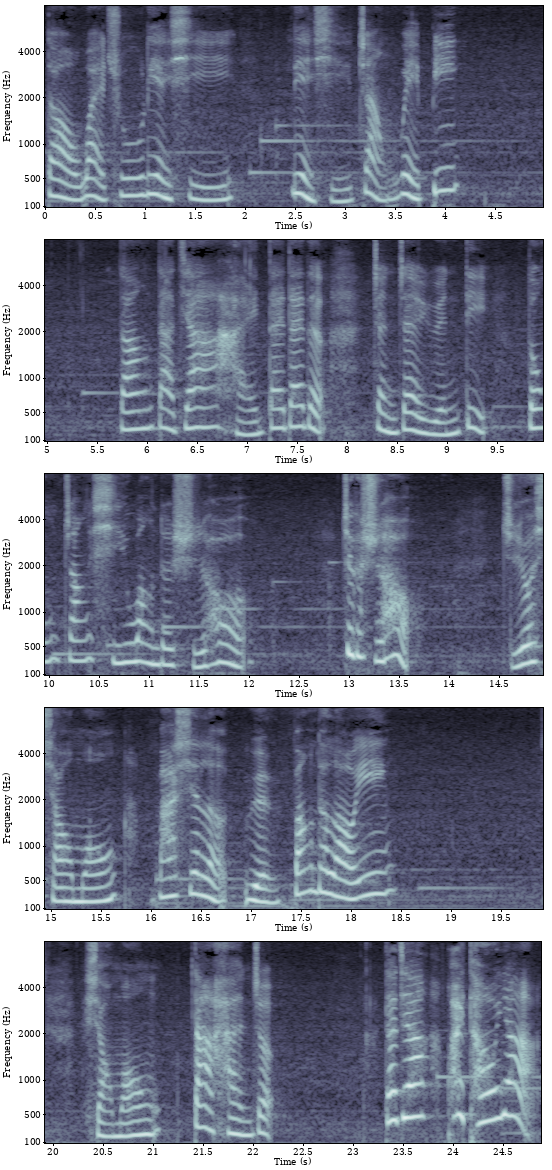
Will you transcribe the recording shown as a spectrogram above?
到外出练习，练习站卫兵。当大家还呆呆的站在原地，东张西望的时候，这个时候，只有小萌发现了远方的老鹰。小萌大喊着：“大家快逃呀！”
